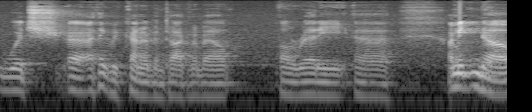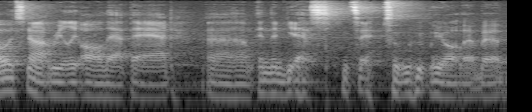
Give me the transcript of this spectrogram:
which uh, I think we've kind of been talking about already. Uh, I mean, no, it's not really all that bad. Um, and then yes, it's absolutely all that bad.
